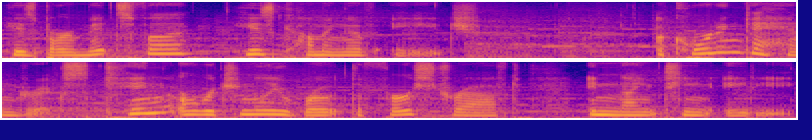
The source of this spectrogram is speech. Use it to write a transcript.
his bar mitzvah, his coming of age. According to Hendrix, King originally wrote the first draft in 1980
